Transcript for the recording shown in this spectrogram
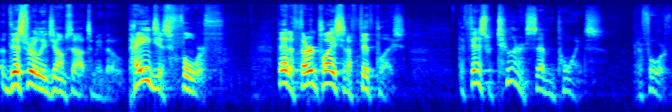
This really jumps out to me though. Page is fourth. They had a third place and a fifth place. They finished with 207 points. They're fourth.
